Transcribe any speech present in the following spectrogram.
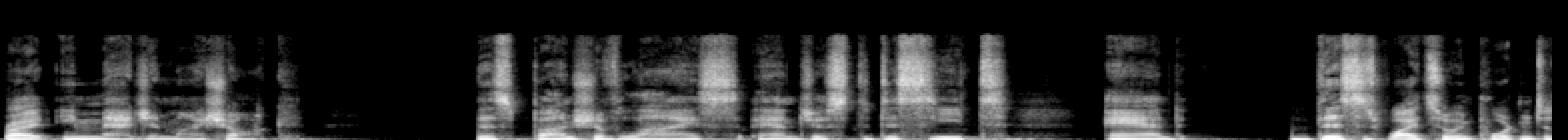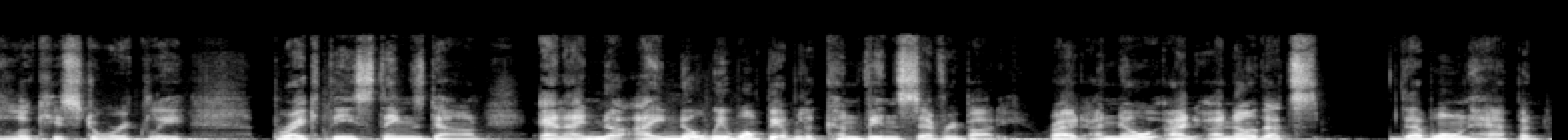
right? Imagine my shock. This bunch of lies and just deceit. And this is why it's so important to look historically, break these things down. And I know I know we won't be able to convince everybody, right? I know I, I know that's that won't happen.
